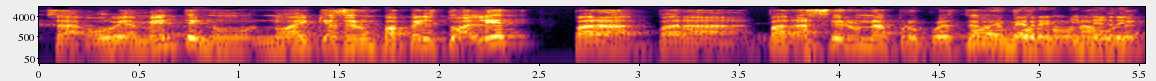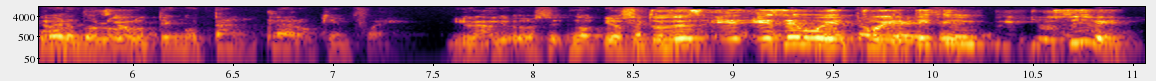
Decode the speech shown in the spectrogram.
O sea, obviamente no, no hay que hacer un papel toilet para, para, para hacer una propuesta no, de reforma. Y me, recuerdo, lo, lo, tengo tan claro quién fue. Entonces, e, ese folletito inclusive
